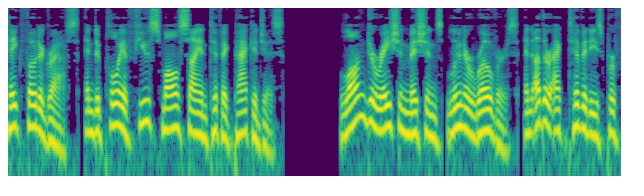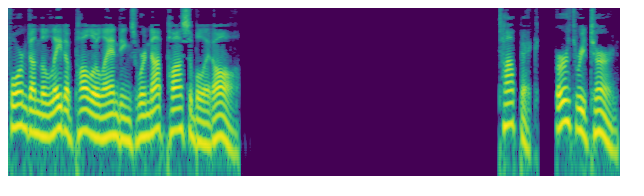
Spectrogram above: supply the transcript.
take photographs, and deploy a few small scientific packages. Long-duration missions, lunar rovers, and other activities performed on the late Apollo landings were not possible at all. Earth return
